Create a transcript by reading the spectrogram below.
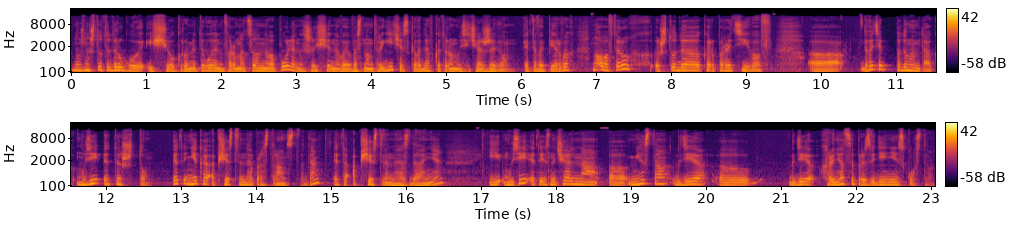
Нужно что-то другое еще, кроме того информационного поля, насыщенного и в основном трагического, да, в котором мы сейчас живем. Это во-первых. Ну, а во-вторых, что до корпоративов. А, давайте подумаем так. Музей – это что? Это некое общественное пространство, да? Это общественное здание. И музей – это изначально э, место, где э, где хранятся произведения искусства.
